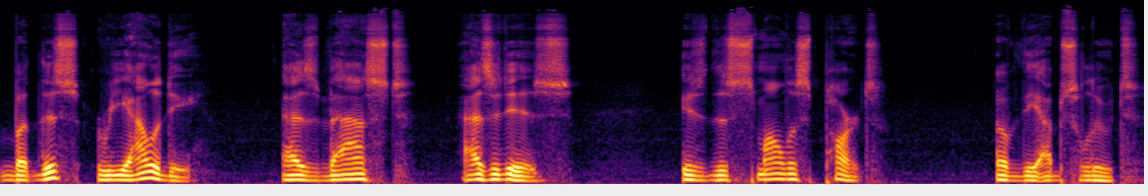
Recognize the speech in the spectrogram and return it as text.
But this reality, as vast as it is, is the smallest part of the Absolute.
